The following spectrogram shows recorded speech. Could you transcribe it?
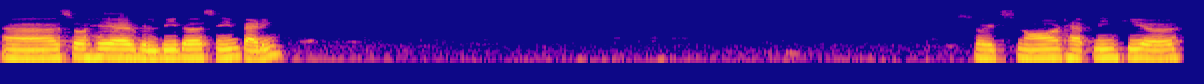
Uh, so here will be the same padding so it's not happening here.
